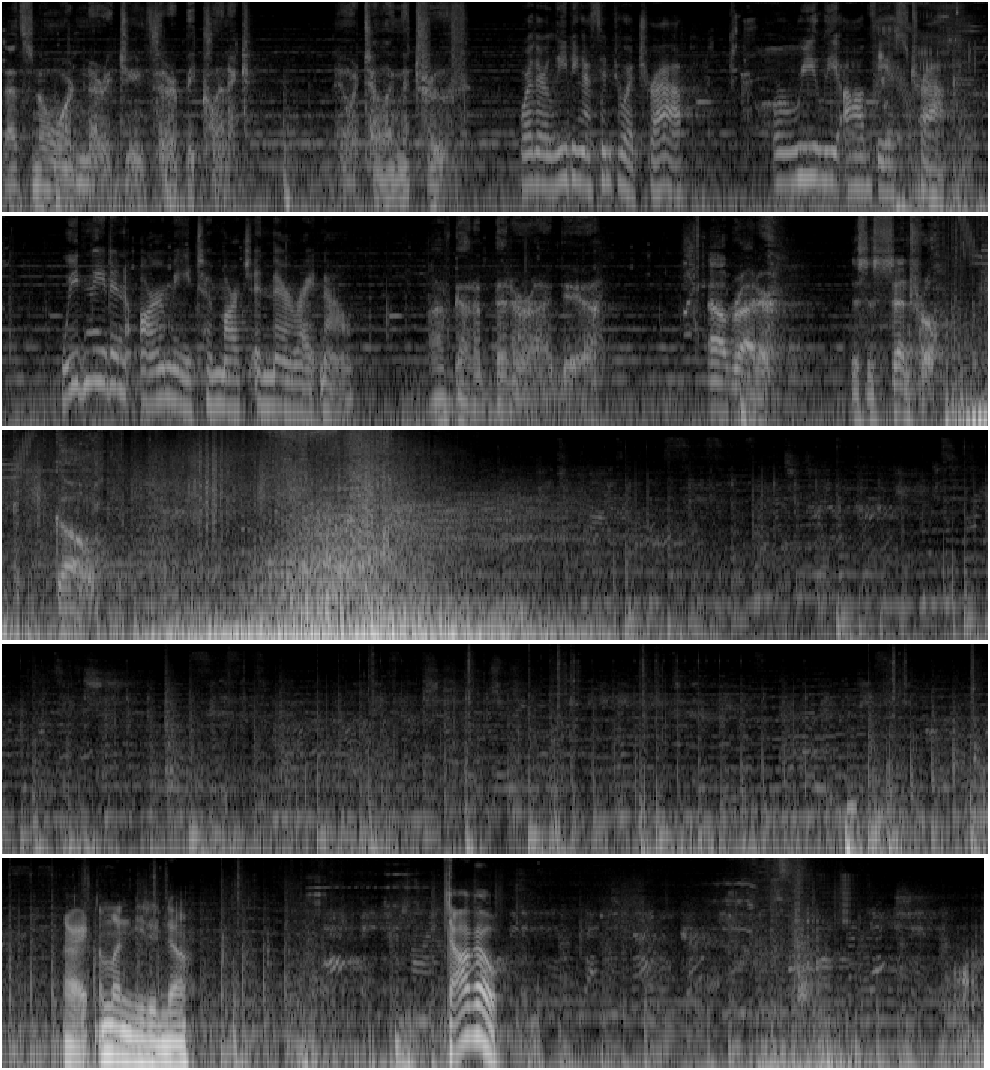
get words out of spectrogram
That's no ordinary gene therapy clinic. They were telling the truth. Or they're leading us into a trap. A really obvious trap. We'd need an army to march in there right now. I've got a better idea. Outrider, this is Central. Go. Alright, I'm unmuted now. Doggo!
